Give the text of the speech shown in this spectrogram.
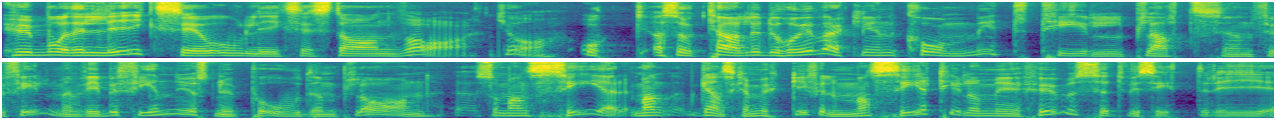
hur både lik sig och olik sig stan var. Ja, och alltså Kalle, du har ju verkligen kommit till platsen för filmen. Vi befinner oss nu på Odenplan, som man ser man, ganska mycket i filmen. Man ser till och med huset vi sitter i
